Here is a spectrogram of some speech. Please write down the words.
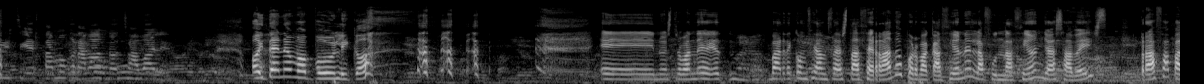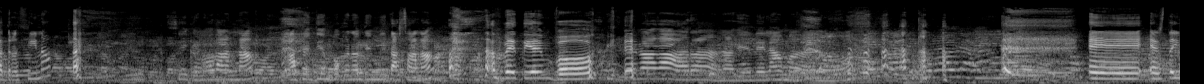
Sí, sí, estamos grabando, chavales. Hoy tenemos público. Eh, nuestro bar de, bar de confianza está cerrado por vacaciones, la fundación, ya sabéis. Rafa patrocina. Sí, que no dan nada. Hace tiempo que no te invitas a nada. Hace tiempo. Que no agarra a nadie de la mano. Eh, estoy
